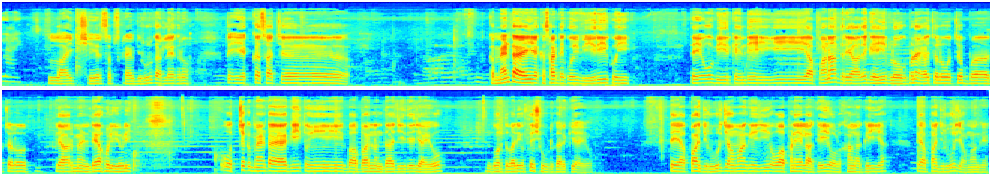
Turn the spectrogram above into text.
ਲਾਈਕ ਲਾਈਕ ਸ਼ੇਅਰ ਸਬਸਕ੍ਰਾਈਬ ਜਰੂਰ ਕਰ ਲਿਆ ਕਰੋ। ਤੇ ਇੱਕ ਸੱਚ ਕਮੈਂਟ ਆਇਆ ਸੀ, ਇੱਕ ਸਾਡੇ ਕੋਈ ਵੀਰ ਹੀ ਕੋਈ, ਤੇ ਉਹ ਵੀਰ ਕਹਿੰਦੇ ਸੀ ਕਿ ਆਪਾਂ ਨਾ ਦਰਿਆ ਦੇ ਗਏ ਸੀ ਵਲੌਗ ਬਣਾਇਆ, ਚਲੋ ਉਹ ਚ ਬ- ਚਲੋ ਪਿਆਰ ਮਿਲ ਰਿਹਾ ਹੌਲੀ ਹੌਲੀ। ਉਹ 'ਚ ਕਮੈਂਟ ਆਇਆ ਕਿ ਤੁਸੀਂ ਬਾਬਾ ਨੰਦਾ ਜੀ ਦੇ ਜਾਇਓ, ਗੁਰਦੁਆਰੇ ਉੱਥੇ ਸ਼ੂਟ ਕਰਕੇ ਆਇਓ। ਤੇ ਆਪਾਂ ਜ਼ਰੂਰ ਜਾਵਾਂਗੇ ਜੀ, ਉਹ ਆਪਣੇ ਲਾਗੇ ਹੀ, ਔਲਖਾਂ ਲਾਗੇ ਹੀ ਆ, ਤੇ ਆਪਾਂ ਜ਼ਰੂਰ ਜਾਵਾਂਗੇ।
